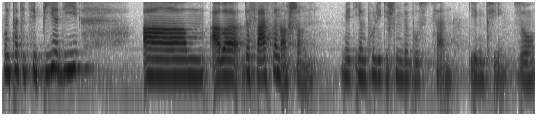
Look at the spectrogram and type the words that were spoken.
und partizipiere die. Ähm, aber das war es dann auch schon mit ihrem politischen Bewusstsein irgendwie so.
